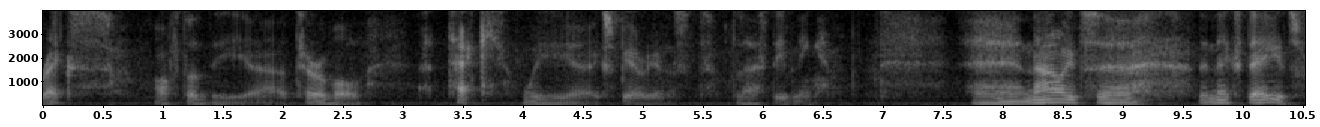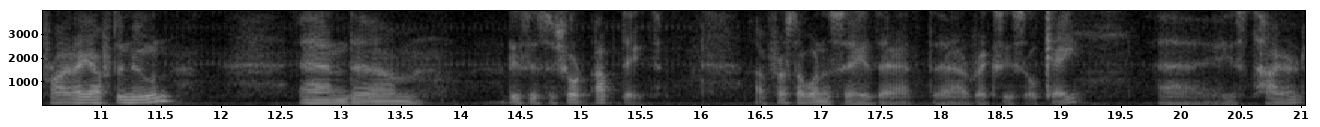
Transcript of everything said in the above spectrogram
Rex after the uh, terrible attack we uh, experienced last evening. And now it's uh, the next day, it's Friday afternoon, and um, this is a short update. Uh, first, I want to say that uh, Rex is okay. Uh, he's tired.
